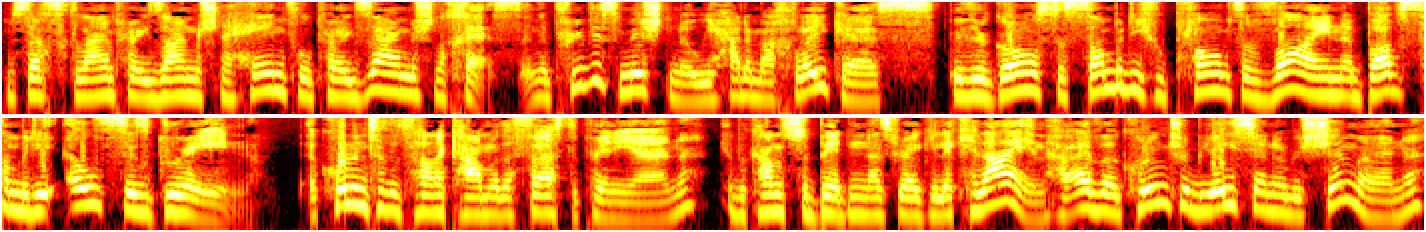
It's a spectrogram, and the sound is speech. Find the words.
In the previous Mishnah, we had a machlokes with regards to somebody who plants a vine above somebody else's grain. According to the Tanna Kamma, the first opinion, it becomes forbidden as regular kilayim. However, according to Rabbi Yossi and Rabbi Shimon,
